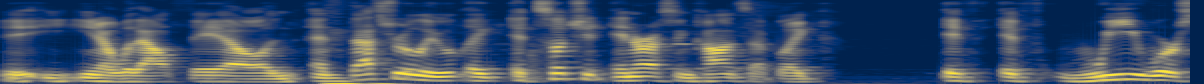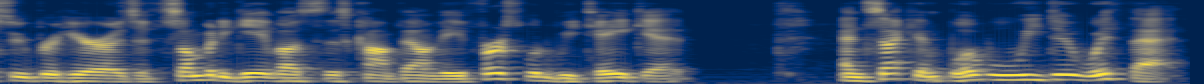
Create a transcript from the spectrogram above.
you know without fail and and that's really like it's such an interesting concept like if if we were superheroes if somebody gave us this compound v first would we take it and second, what will we do with that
